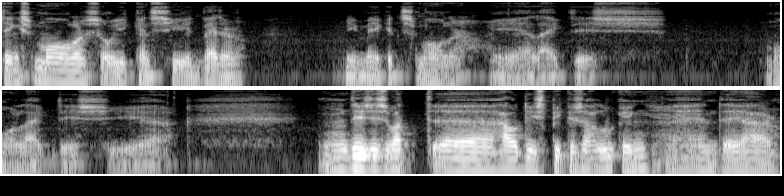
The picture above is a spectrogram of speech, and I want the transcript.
thing smaller so you can see it better. we make it smaller. Yeah, like this. More like this, yeah. Mm, this is what uh, how these speakers are looking and they are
